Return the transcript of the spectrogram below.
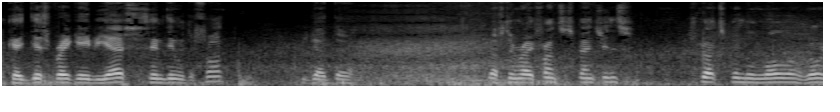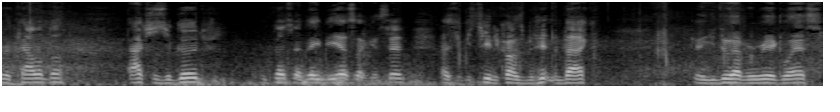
Okay, disc brake ABS, same thing with the front. You got the left and right front suspensions, strut spindle lower, rotor caliper, axles are good. It does have ABS, like I said. As you can see, the car's been hitting the back. Okay, you do have a rear glass.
